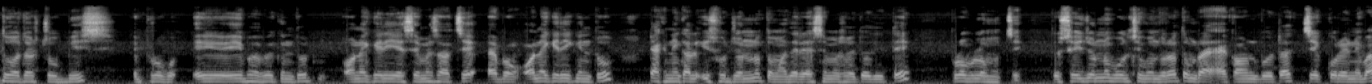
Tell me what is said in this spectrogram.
দু হাজার চব্বিশ এইভাবে কিন্তু অনেকেরই এস এম এস আছে এবং অনেকেরই কিন্তু টেকনিক্যাল ইস্যুর জন্য তোমাদের এস এম এস হয়তো দিতে প্রবলেম হচ্ছে। তো সেই জন্য বলছি বন্ধুরা, তোমরা অ্যাকাউন্ট বইটা চেক করে নেবা,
